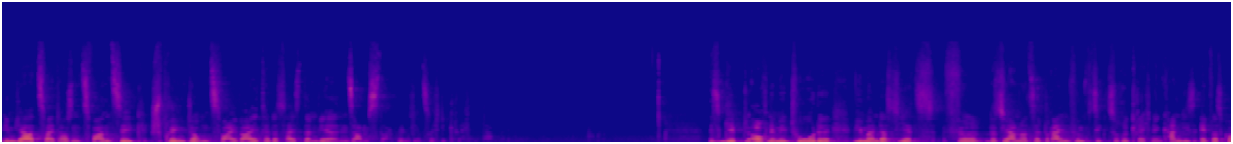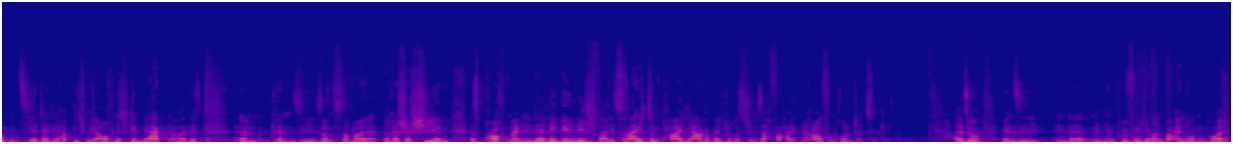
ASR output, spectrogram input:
im Jahr 2020 springt er um zwei weiter, das heißt, dann wäre ein Samstag, wenn ich jetzt richtig gerechnet habe. Es gibt auch eine Methode, wie man das jetzt für das Jahr 1953 zurückrechnen kann. Die ist etwas komplizierter, die habe ich mir auch nicht gemerkt, aber das ähm, könnten Sie sonst nochmal recherchieren. Das braucht man in der Regel nicht, weil es reicht, ein paar Jahre bei juristischen Sachverhalten rauf und runter zu gehen. Also, wenn Sie in der mündlichen Prüfung jemanden beeindrucken wollen,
